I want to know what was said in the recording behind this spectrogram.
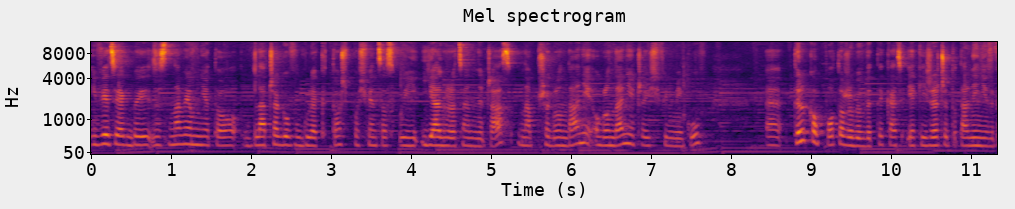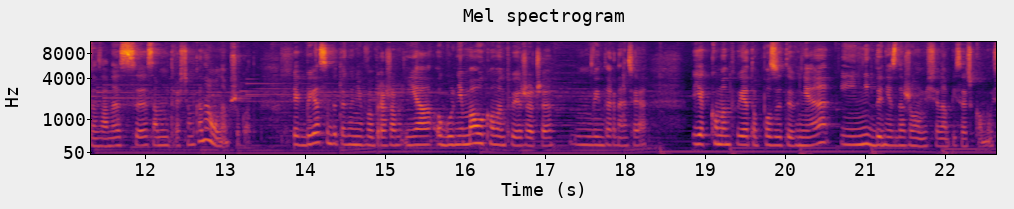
I wiecie, jakby zastanawia mnie to, dlaczego w ogóle ktoś poświęca swój jakże cenny czas na przeglądanie, oglądanie czyichś filmików, e, tylko po to, żeby wytykać jakieś rzeczy totalnie niezwiązane z samą treścią kanału na przykład. Jakby ja sobie tego nie wyobrażam i ja ogólnie mało komentuję rzeczy mm, w internecie. Jak komentuję to pozytywnie i nigdy nie zdarzyło mi się napisać komuś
